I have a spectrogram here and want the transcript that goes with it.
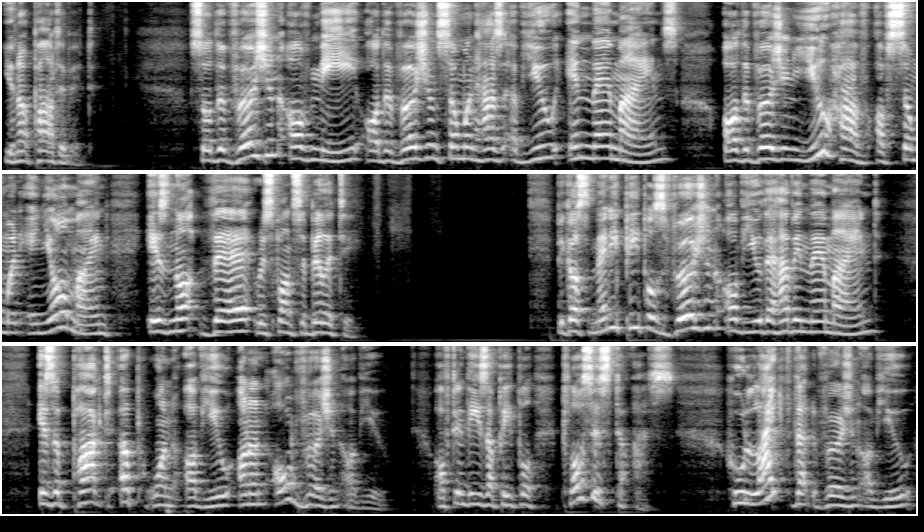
You're not part of it. So the version of me or the version someone has of you in their minds or the version you have of someone in your mind is not their responsibility. Because many people's version of you they have in their mind is a parked up one of you on an old version of you. Often these are people closest to us who liked that version of you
